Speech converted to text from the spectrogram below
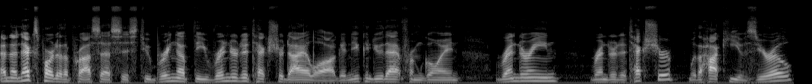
And the next part of the process is to bring up the render to texture dialog. And you can do that from going rendering, render to texture with a hotkey of zero.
